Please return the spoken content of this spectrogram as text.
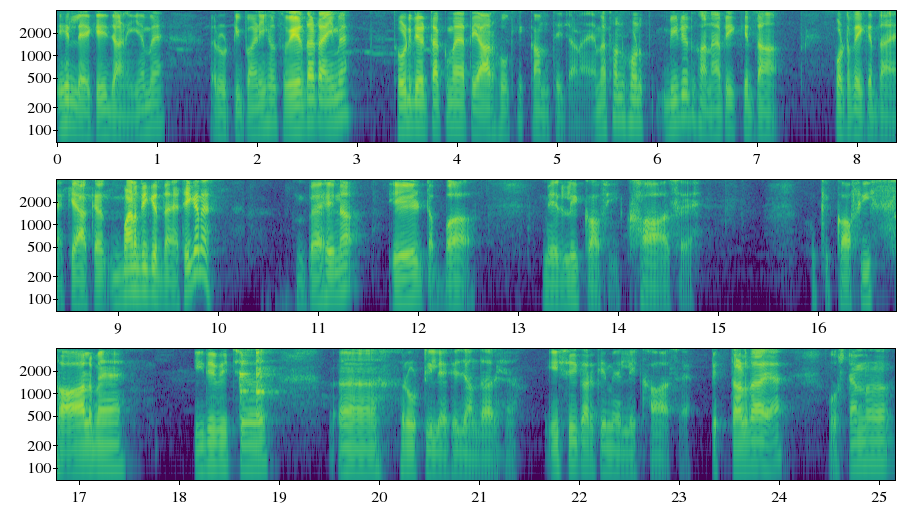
ਇਹ ਲੈ ਕੇ ਜਾਣੀ ਹੈ ਮੈਂ। ਰੋਟੀ ਪਾਣੀ, ਹੁਣ ਸਵੇਰ ਦਾ ਟਾਈਮ ਹੈ। ਥੋੜੀ ਦੇਰ ਤੱਕ ਮੈਂ ਤਿਆਰ ਹੋ ਕੇ ਕੰਮ ਤੇ ਜਾਣਾ ਹੈ। ਮੈਂ ਤੁਹਾਨੂੰ ਹੁਣ ਵੀਡੀਓ ਦਿਖਾਣਾ ਵੀ ਕਿੱਦਾਂ ਕੁੱਟਦੇ ਕਿੱਦਾਂ ਹੈ, ਕਿਆ ਕਰ ਬਣਦੀ ਕਿੱਦਾਂ ਹੈ, ਠੀਕ ਹੈ ਨਾ? ਵੈਸੇ ਨਾ, ਇਹ ਡੱਬਾ ਮੇਰੇ ਲਈ ਕਾਫੀ ਖਾਸ ਹੈ। ਕਿਉਂਕਿ ਕਾਫੀ ਸਾਲ ਮੈਂ ਇਹਦੇ ਵਿੱਚ ਰੋਟੀ ਲੈ ਕੇ ਜਾਂਦਾ ਰਿਹਾ। ਇਸੇ ਕਰਕੇ ਮੇਰੇ ਲਈ ਖਾਸ ਹੈ। ਪਿੱਤਲ ਦਾ ਹੈ। ਉਸ ਟਾਈਮ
